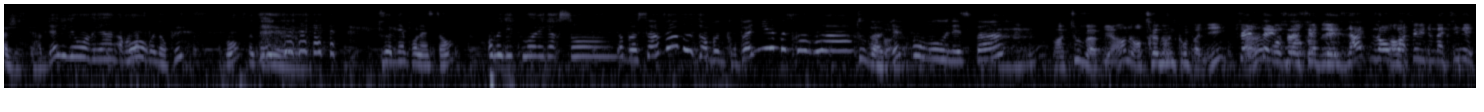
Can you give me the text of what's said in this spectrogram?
Ah, J'espère bien, dis donc, Ariane. Ah, Bon, moi non plus. bon, écoutez, euh, tout va bien pour l'instant. Oh, mais dites-moi, les garçons. Ah bah ça va, vous êtes en bonne compagnie parce qu'on voit. Tout va bien pour vous, n'est-ce pas? Bah, tout va bien, on est en très bonne compagnie. C'est Hein, exact, nous avons Oh. passé une matinée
